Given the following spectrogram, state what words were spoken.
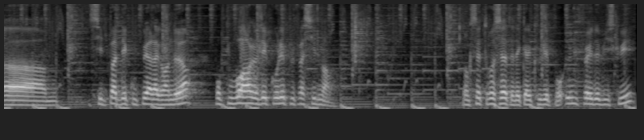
euh, découpé à la grandeur pour pouvoir le décoller plus facilement. Donc cette recette, est calculée pour une feuille de biscuit.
